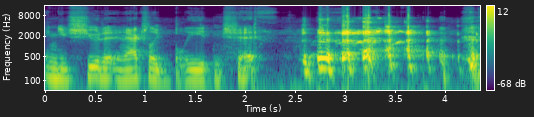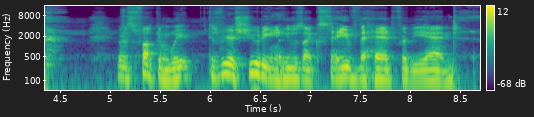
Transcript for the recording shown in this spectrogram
and you'd shoot it and actually bleed and shit. It was fucking weird because we were shooting and he was like, "Save the head for the end."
